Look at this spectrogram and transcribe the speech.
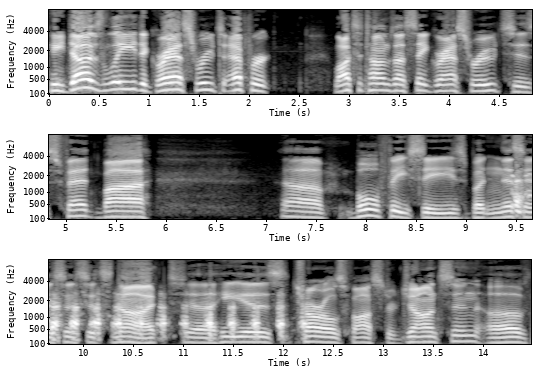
He does lead a grassroots effort. Lots of times I say grassroots is fed by uh, bull feces, but in this instance it's not. Uh, he is Charles Foster Johnson of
